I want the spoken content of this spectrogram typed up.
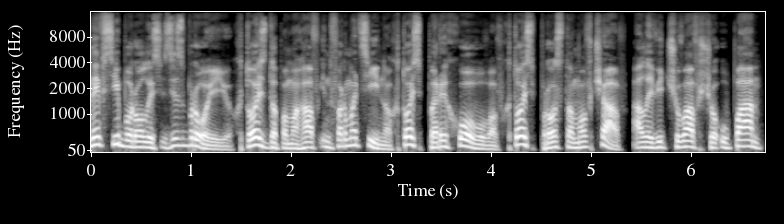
Не всі боролись зі зброєю. Хтось допомагав інформаційно, хтось переховував, хтось просто мовчав, але відчував, що УПА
